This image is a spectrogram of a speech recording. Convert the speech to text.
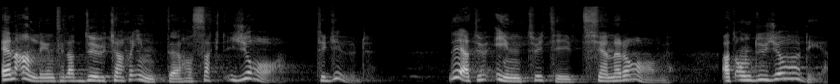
en anledning till att du kanske inte har sagt ja till Gud, det är att du intuitivt känner av att om du gör det,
